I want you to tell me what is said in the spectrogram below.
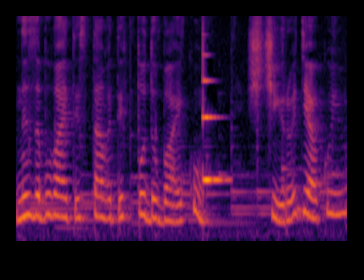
Не забувайте ставити вподобайку. Щиро дякую!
